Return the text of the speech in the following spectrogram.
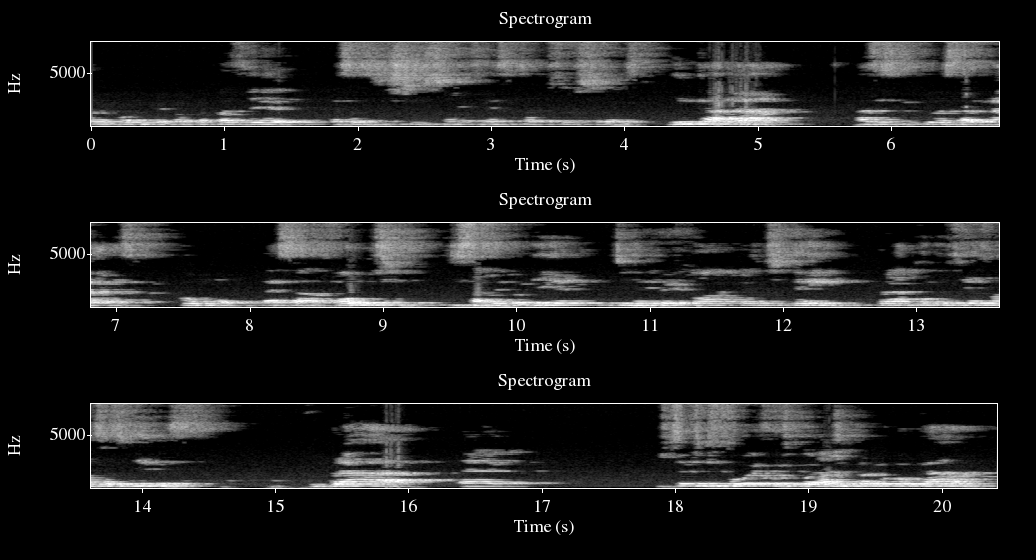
irmão e meu irmão, para fazer essas distinções e essas absorções. Encarar as escrituras sagradas como essa fonte de sabedoria de repertório que a gente tem para conduzir as nossas vidas. E para é, precisa de força, de coragem para colocar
